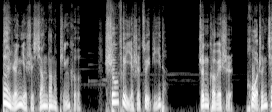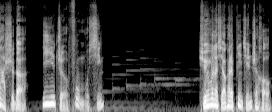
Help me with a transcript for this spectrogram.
待人也是相当的平和，收费也是最低的，真可谓是货真价实的医者父母心。询问了小开的病情之后，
